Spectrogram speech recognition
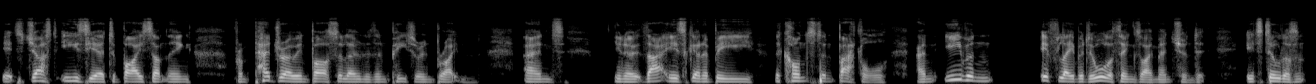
it's just easier to buy something from Pedro in Barcelona than Peter in Brighton. And you know that is going to be the constant battle and even if Labour do all the things I mentioned, it, still doesn't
